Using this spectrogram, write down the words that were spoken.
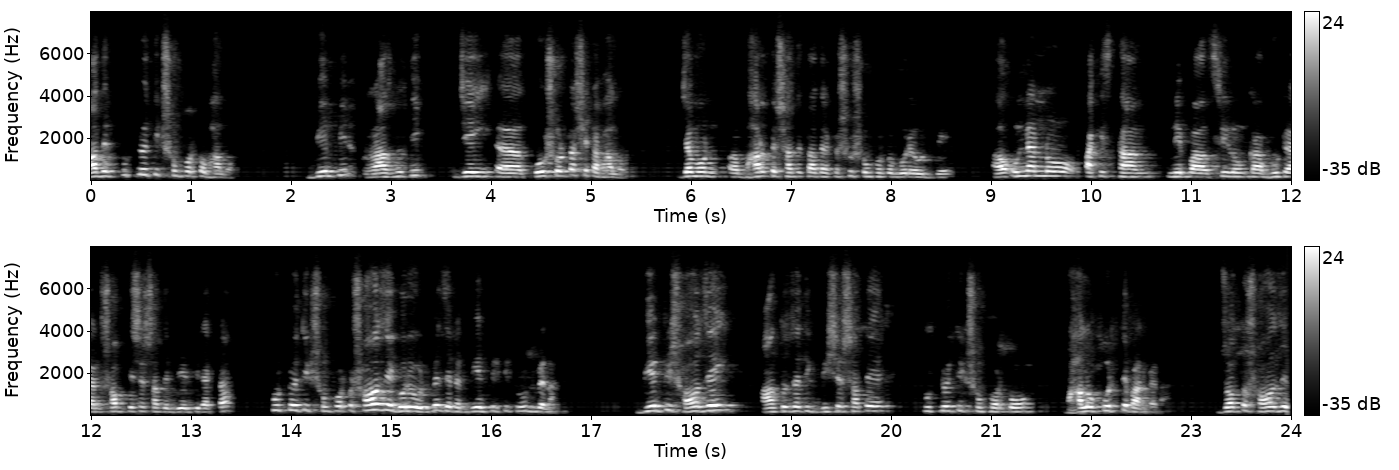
তাদের কূটনৈতিক সম্পর্ক ভালো। বিএনপির রাজনৈতিক যেই কৌশলটা সেটা ভালো। যেমন ভারতের সাথে তাদের একটা সুসম্পর্ক গড়ে উঠবে। অন্যান্য পাকিস্তান, নেপাল, শ্রীলঙ্কা, ভুটান সব দেশের সাথে বিএনপির একটা কূটনৈতিক সম্পর্ক সহজে গড়ে উঠবে, যেটা বিএনপির কিন্তু উঠবে না। বিএনপি সহজেই আন্তর্জাতিক বিশ্বের সাথে কূটনৈতিক সম্পর্ক ভালো করতে পারবে না, যত সহজে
